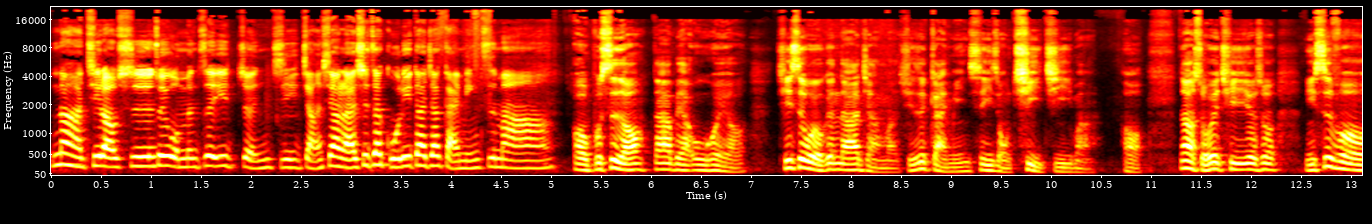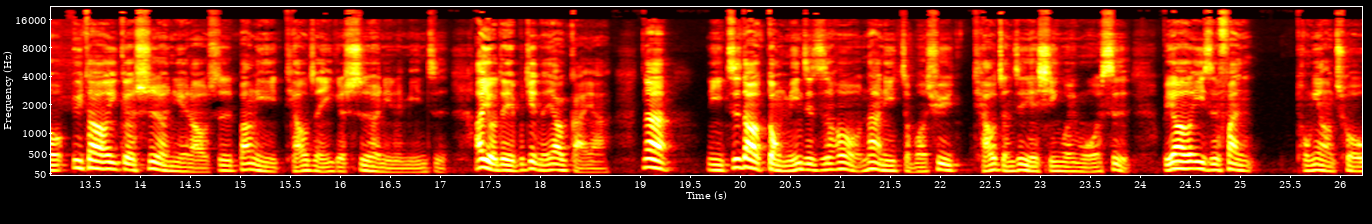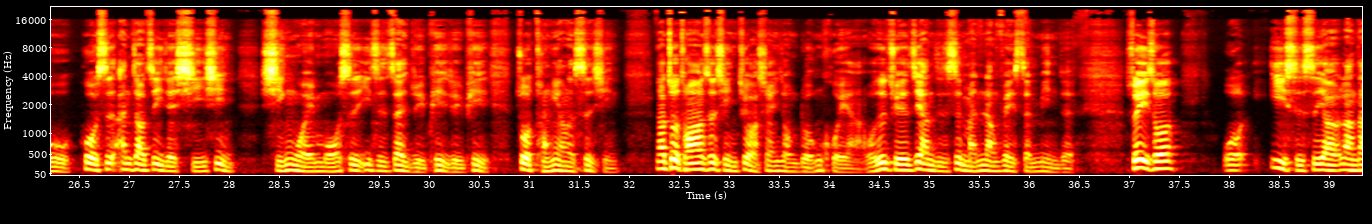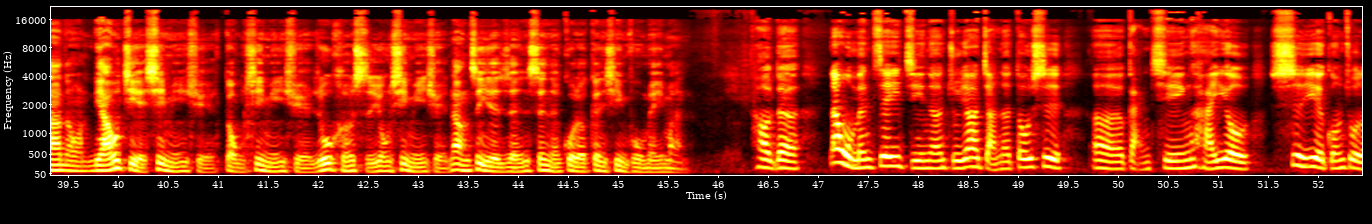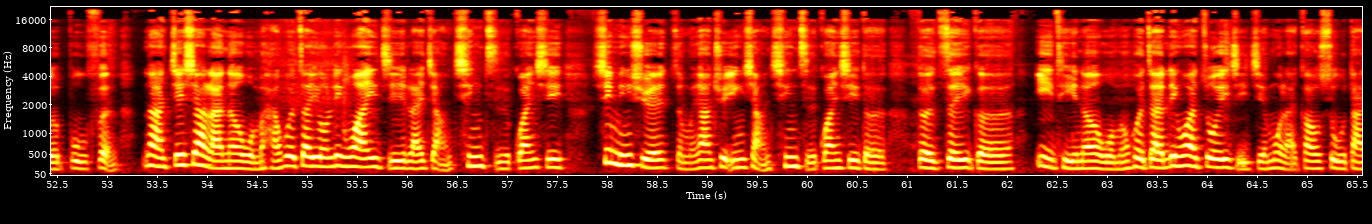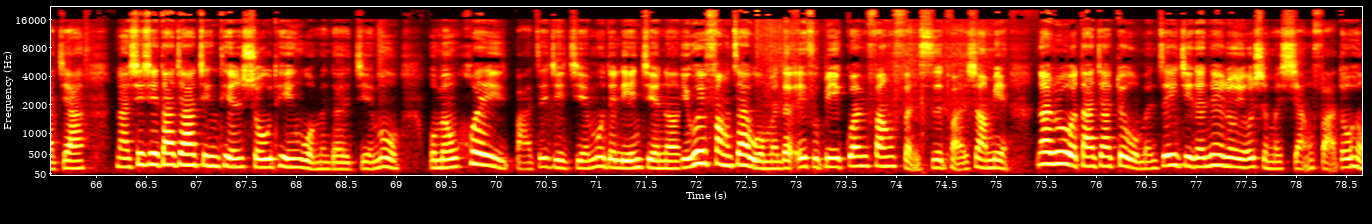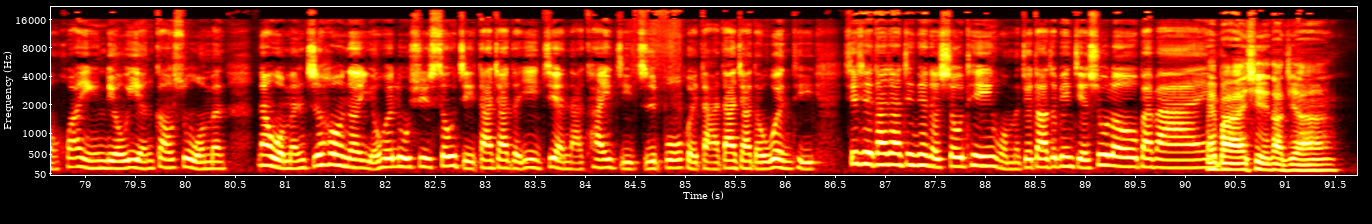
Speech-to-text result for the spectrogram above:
那齐老师，所以我们这一整集讲下来是在鼓励大家改名字吗？哦，不是哦，大家不要误会哦。其实我有跟大家讲嘛，其实改名是一种契机嘛。哦，那所谓契机就是说，你是否遇到一个适合你的老师，帮你调整一个适合你的名字啊？有的也不见得要改啊。那你知道懂名字之后，那你怎么去调整自己的行为模式？不要一直犯同样的错误，或者是按照自己的习性、行为模式一直在 repeat repeat 做同样的事情。那做同样的事情就好像一种轮回啊！我就觉得这样子是蛮浪费生命的。所以说我意思是要让大家懂了解姓名学，懂姓名学，如何使用姓名学，让自己的人生能过得更幸福美满。好的，那我们这一集呢，主要讲的都是呃感情还有事业工作的部分。那接下来呢，我们还会再用另外一集来讲亲子关系，姓名学怎么样去影响亲子关系的的这一个议题呢？我们会在另外做一集节目来告诉大家。那谢谢大家今天收听我们的节目，我们会把这集节目的连接呢，也会放在我们的 FB 官方粉丝团上面。那如果大家对我们这一集的内容有什么想法，都很欢迎留言告诉我们。那我们之后呢，也会陆续收集大家的意见，来开一集直播回答大家的问题。谢谢大家今天的收听，我们就到这边结束喽，拜拜，拜拜，谢谢大大家。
